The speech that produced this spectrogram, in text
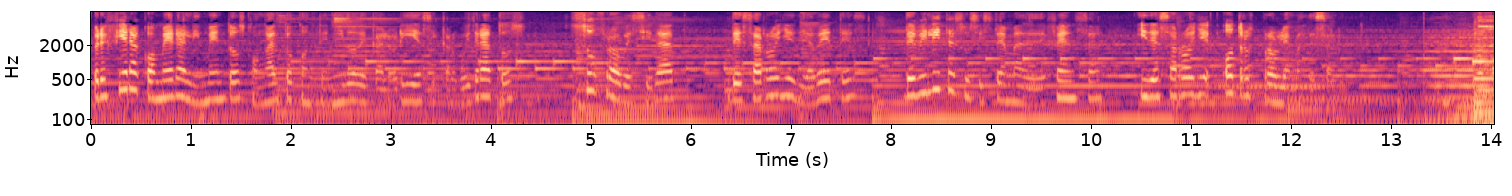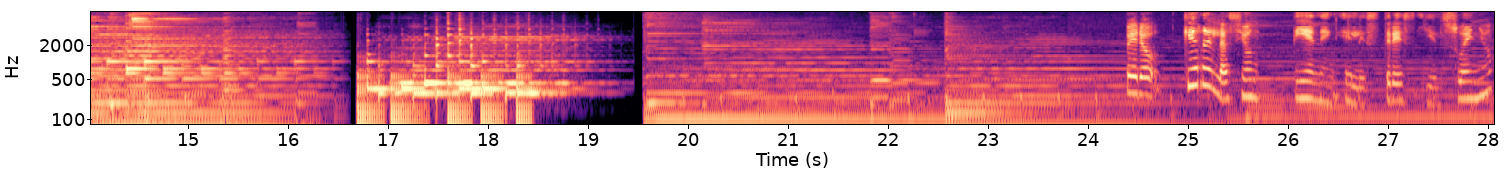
prefiera comer alimentos con alto contenido de calorías y carbohidratos, sufra obesidad, desarrolle diabetes, debilite su sistema de defensa y desarrolle otros problemas de salud. ¿Qué relación tienen el estrés y el sueño?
